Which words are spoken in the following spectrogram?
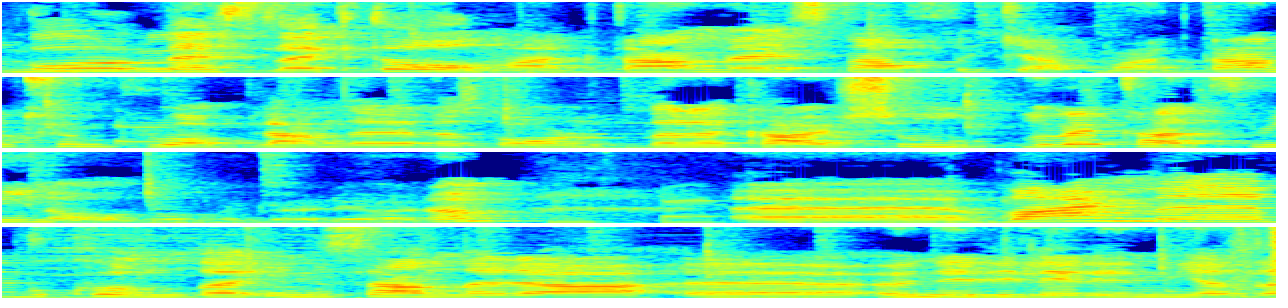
Bu meslekte olmaktan ve esnaflık yapmaktan tüm problemlere ve zorluklara karşı mutlu ve tatmin olduğumu görüyorum. Ee, var mı bu konuda insanlara e, önerilerin ya da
